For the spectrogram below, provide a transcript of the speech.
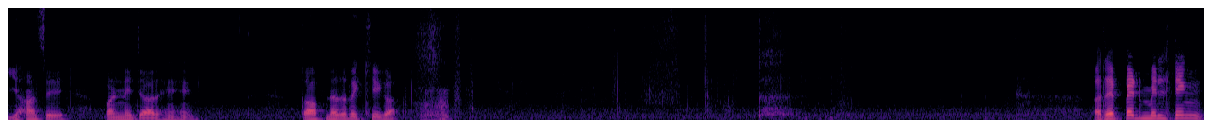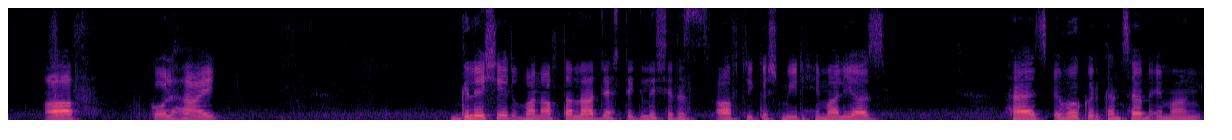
यहाँ से पढ़ने जा रहे हैं। तो आप नज़र रखिएगा। Rapid melting of Kolhai glacier one of the largest glaciers of the Kashmir Himalayas has evoked concern among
